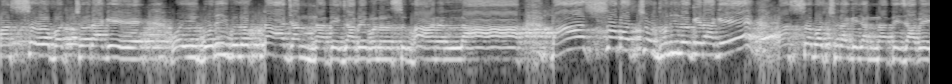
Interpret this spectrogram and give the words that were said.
পাঁচশো বছর আগে ওই গরিব লোকটা জান্নাতে যাবে বলেন সুভান আল্লাহ পাঁচশো বছর ধনী লোকের আগে, পাঁচশো বছর আগে জান্নাতে যাবে।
